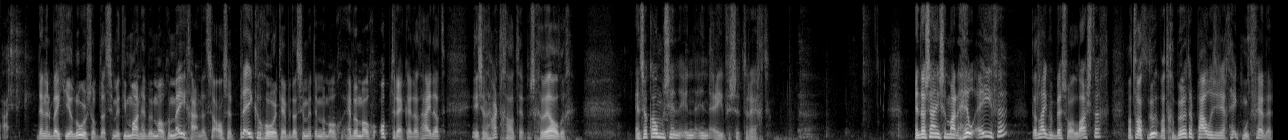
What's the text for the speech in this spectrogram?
Ja, ik ben er een beetje jaloers op dat ze met die man hebben mogen meegaan. Dat ze al zijn preken gehoord hebben, dat ze met hem mogen, hebben mogen optrekken. Dat hij dat in zijn hart gehad heeft. Dat is geweldig. En zo komen ze in, in, in terecht. En daar zijn ze maar heel even. Dat lijkt me best wel lastig. Want wat, wat gebeurt er? Paulus zegt, ik moet verder.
